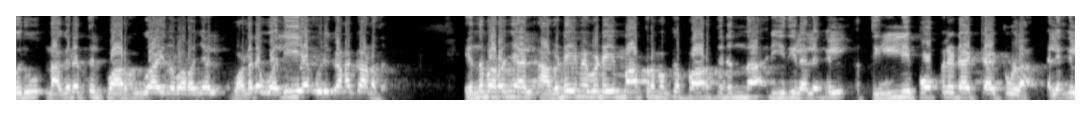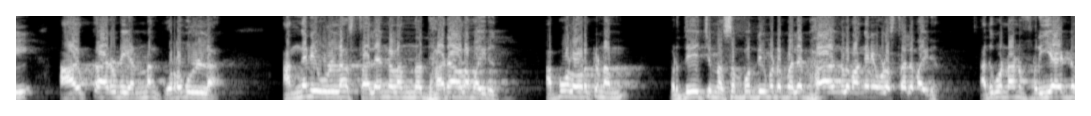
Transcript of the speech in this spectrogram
ഒരു നഗരത്തിൽ പാർക്കുക എന്ന് പറഞ്ഞാൽ വളരെ വലിയ ഒരു കണക്കാണത്. എന്ന് പറഞ്ഞാൽ അവിടെയും എവിടെയും മാത്രമൊക്കെ പാർത്തിരുന്ന രീതിയിൽ അല്ലെങ്കിൽ തില്ലി പോപ്പുലേറ്റഡ് ആയിട്ടുള്ള അല്ലെങ്കിൽ ആൾക്കാരുടെ എണ്ണം കുറവുള്ള അങ്ങനെയുള്ള സ്ഥലങ്ങൾ അന്ന് ധാരാളമായിരുന്നു. അപ്പോൾ ഓർക്കണം പ്രത്യേകിച്ച് മെസ്സപ്പൊത്തിയുടെ പല ഭാഗങ്ങളും അങ്ങനെയുള്ള സ്ഥലമായിരുന്നു. അതുകൊണ്ടാണ് ഫ്രീ ആയിട്ട്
